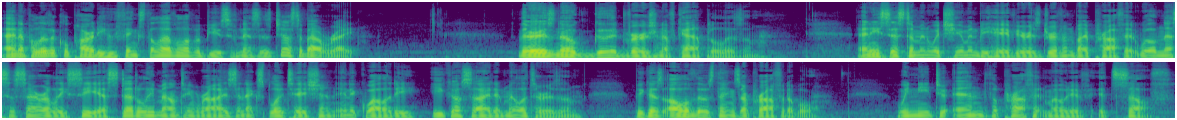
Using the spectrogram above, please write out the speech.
and a political party who thinks the level of abusiveness is just about right. There is no good version of capitalism. Any system in which human behavior is driven by profit will necessarily see a steadily mounting rise in exploitation, inequality, ecocide, and militarism, because all of those things are profitable. We need to end the profit motive itself.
